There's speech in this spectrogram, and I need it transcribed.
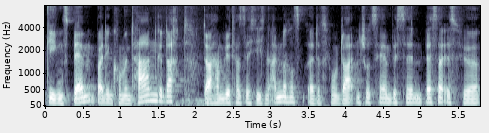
gegen Spam bei den Kommentaren gedacht. Da haben wir tatsächlich ein anderes, äh, das vom Datenschutz her ein bisschen besser ist für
